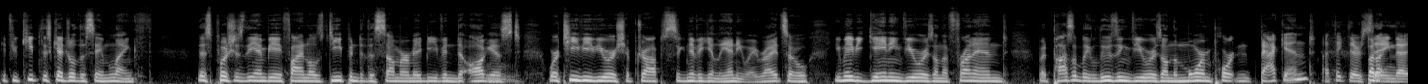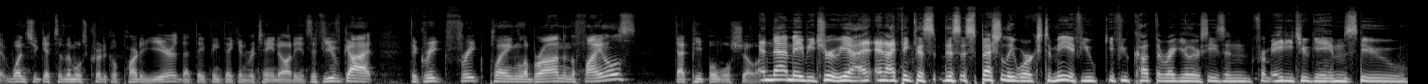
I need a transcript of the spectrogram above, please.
if you keep the schedule the same length, this pushes the NBA finals deep into the summer, maybe even to August, where TV viewership drops significantly anyway, right? So you may be gaining viewers on the front end, but possibly losing viewers on the more important back end. I think they're But I- saying that once you get to the most critical part of the year, that they think they can retain audience. If you've got the Greek Freak playing LeBron in the finals, that people will show up. And that may be true, yeah. And, and I think this this especially works to me if you if you cut the regular season from 82 games to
